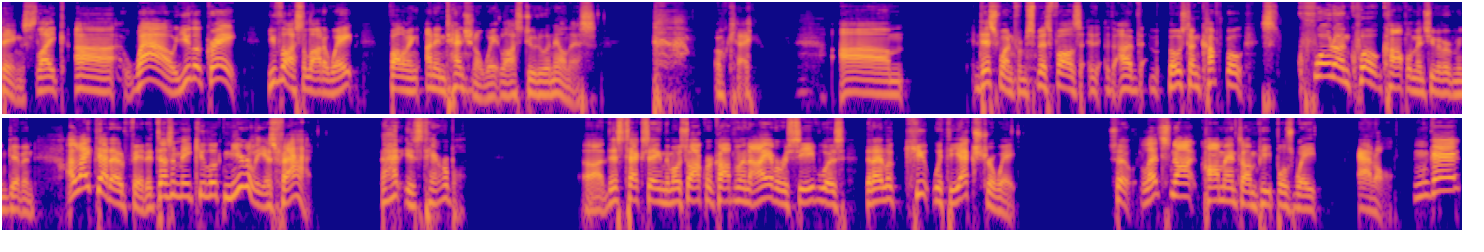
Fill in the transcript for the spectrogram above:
things, like, uh, wow, you look great. You've lost a lot of weight following unintentional weight loss due to an illness. okay. Um, this one from Smith Falls, uh, most uncomfortable quote unquote compliments you've ever been given. I like that outfit. It doesn't make you look nearly as fat. That is terrible. Uh, this text saying the most awkward compliment I ever received was that I look cute with the extra weight. So let's not comment on people's weight at all. Okay.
